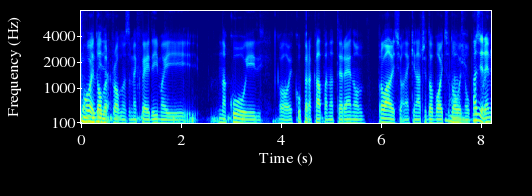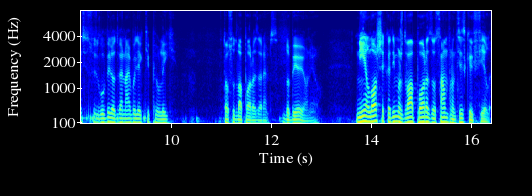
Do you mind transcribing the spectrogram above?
Ovo je bi dobar da- problem za McVay da ima i na Q i ovaj, Coopera Kapa na terenu. Provalit će on neki način da obojcu dovoljno uposle. Pazi, Remsi su izgubili od dve najbolje ekipe u ligi. To su dva poraza Remsa. Dobijaju oni ovo. Nije loše kad imaš dva poraza od San Francisco i File.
